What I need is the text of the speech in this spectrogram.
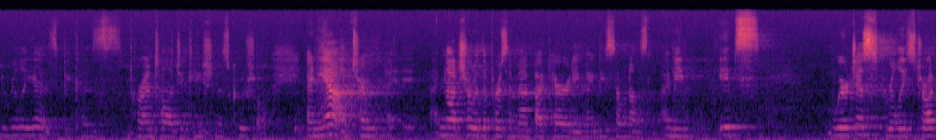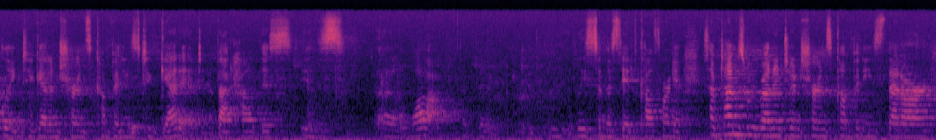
It really is because parental education is crucial. And yeah, in term, I'm not sure what the person meant by parity. Maybe someone else. I mean, it's we're just really struggling to get insurance companies to get it about how this is a law, at least in the state of California. Sometimes we run into insurance companies that are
